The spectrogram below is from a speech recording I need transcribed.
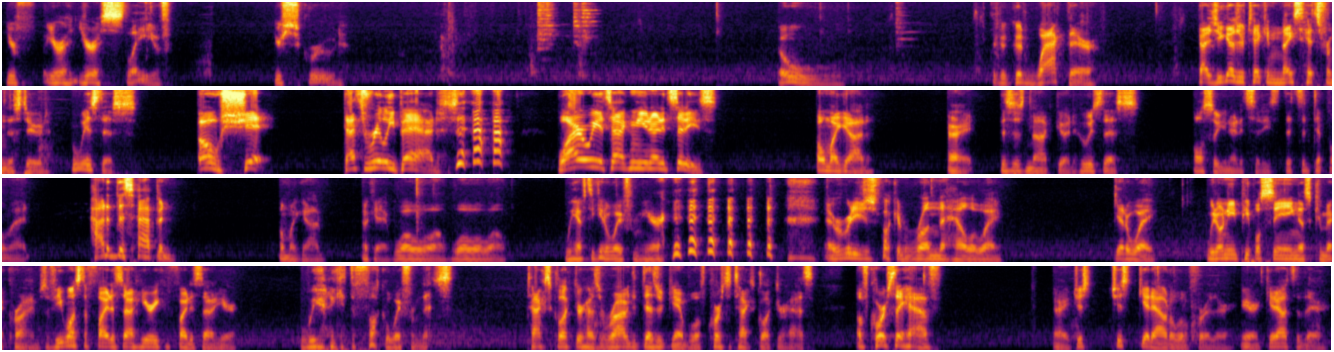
You're you're a, you're a slave. You're screwed. Oh. Took a good whack there. Guys, you guys are taking nice hits from this dude. Who is this? Oh, shit. That's really bad. Why are we attacking the United Cities? Oh my god. Alright, this is not good. Who is this? Also United Cities. That's a diplomat. How did this happen? Oh my god. Okay, whoa, whoa, whoa, whoa, whoa. We have to get away from here. Everybody just fucking run the hell away. Get away. We don't need people seeing us commit crimes. If he wants to fight us out here, he can fight us out here. We gotta get the fuck away from this. Tax collector has arrived at Desert Gamble. Of course the tax collector has. Of course they have. Alright, just just get out a little further. Here, get out to there.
